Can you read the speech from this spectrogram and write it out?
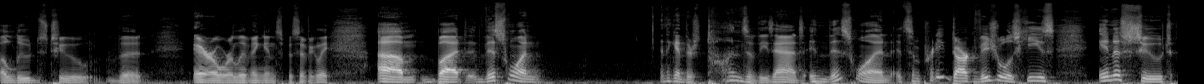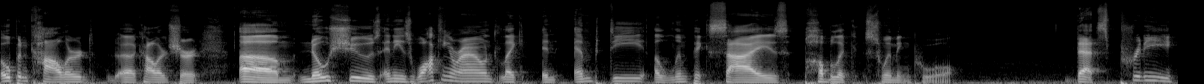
alludes to the era we're living in specifically. Um, but this one, and again, there's tons of these ads. In this one, it's some pretty dark visuals. He's in a suit, open collared, uh, collared shirt, um, no shoes, and he's walking around like an empty Olympic size public swimming pool. That's pretty.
